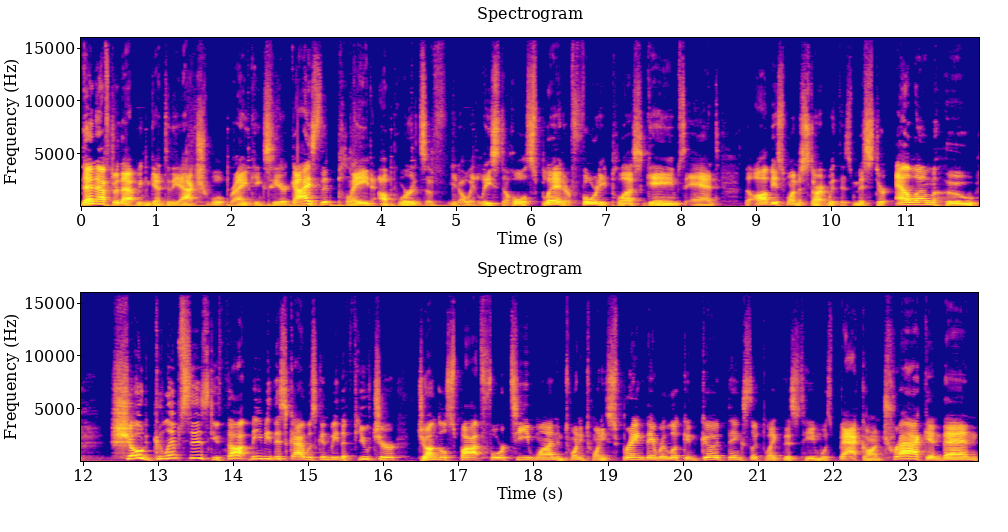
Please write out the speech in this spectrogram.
Then after that, we can get to the actual rankings here. Guys that played upwards of, you know, at least a whole split or 40 plus games. And the obvious one to start with is Mr. Elam, who showed glimpses. You thought maybe this guy was going to be the future jungle spot for T1 in 2020 spring. They were looking good. Things looked like this team was back on track. And then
